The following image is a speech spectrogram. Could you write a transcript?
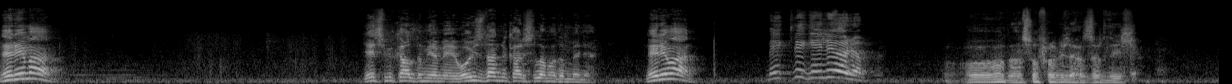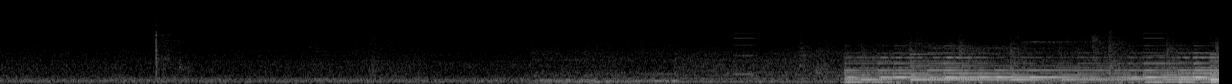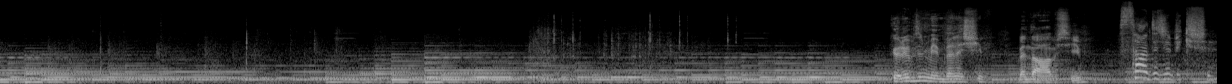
Neriman! Geç mi kaldım yemeğe? O yüzden mi karşılamadın beni? Neriman! Bekle geliyorum. Oo, daha sofra bile hazır değil. Görebilir miyim ben eşiyim? Ben de abisiyim. Sadece bir kişi.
